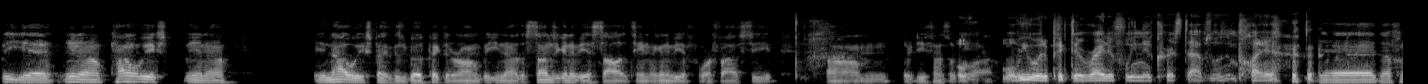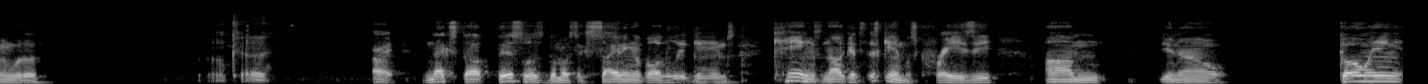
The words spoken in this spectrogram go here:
But yeah, you know, kind of what we, you know, not what we expect because we both picked it wrong. But you know, the Suns are going to be a solid team. They're going to be a four or five seed. Um, their defense looks well, a lot. Well, we would have picked it right if we knew Kristaps wasn't playing. yeah, definitely would have. Okay. All right. Next up, this was the most exciting of all the league games. Kings Nuggets. This game was crazy. Um, you know, going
